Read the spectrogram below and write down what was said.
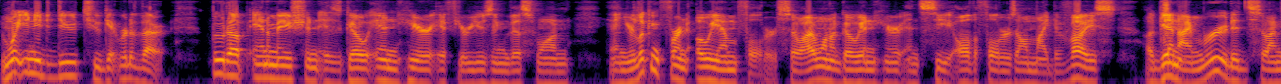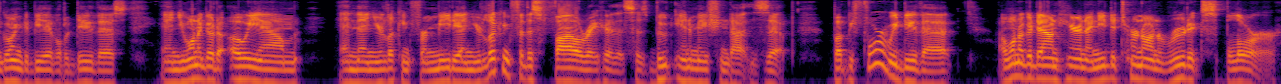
And what you need to do to get rid of that boot up animation is go in here if you're using this one and you're looking for an OEM folder. So I want to go in here and see all the folders on my device. Again, I'm rooted, so I'm going to be able to do this. And you want to go to OEM and then you're looking for media and you're looking for this file right here that says bootanimation.zip. But before we do that, I want to go down here and I need to turn on Root Explorer.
